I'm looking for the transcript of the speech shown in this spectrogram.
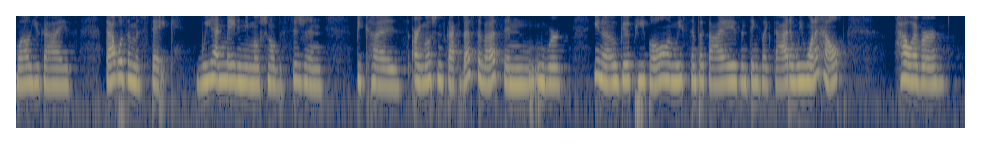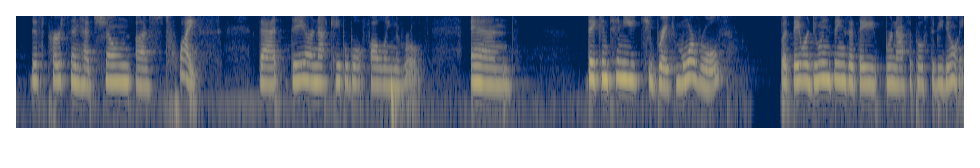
Well, you guys, that was a mistake. We hadn't made an emotional decision because our emotions got the best of us and we're, you know, good people and we sympathize and things like that and we want to help. However, this person had shown us twice that they are not capable of following the rules. And they continue to break more rules but they were doing things that they were not supposed to be doing.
